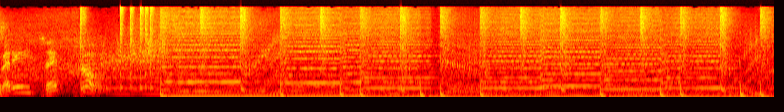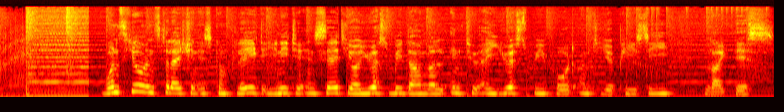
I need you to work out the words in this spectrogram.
Ready, set, go! Once your installation is complete, you need to insert your USB dongle into a USB port onto your PC like this.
